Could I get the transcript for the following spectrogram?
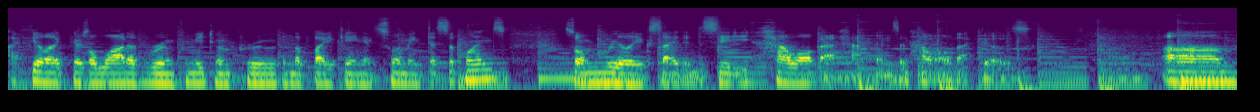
I feel like there's a lot of room for me to improve in the biking and swimming disciplines. So I'm really excited to see how all that happens and how all that goes. Um,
